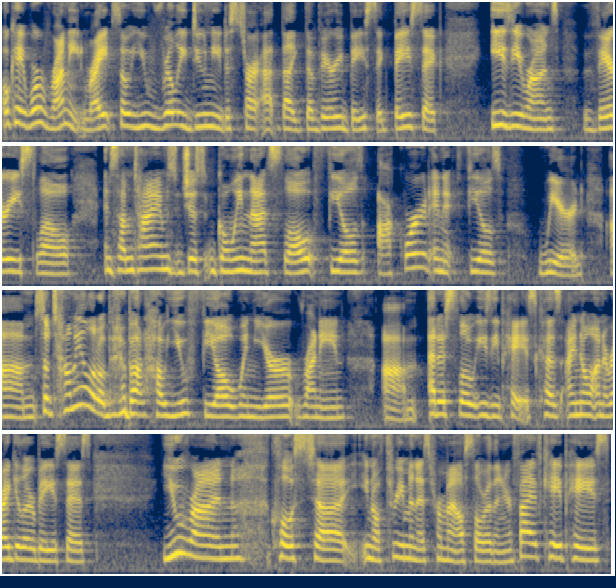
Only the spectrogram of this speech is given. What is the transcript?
okay, we're running, right? So you really do need to start at like the very basic, basic easy runs, very slow. And sometimes just going that slow feels awkward and it feels weird. Um, so tell me a little bit about how you feel when you're running um, at a slow, easy pace. Because I know on a regular basis, you run close to you know three minutes per mile slower than your 5k pace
